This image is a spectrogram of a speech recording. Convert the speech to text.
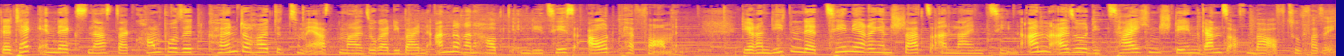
Der Tech-Index Nasdaq Composite könnte heute zum ersten Mal sogar die beiden anderen Hauptindizes outperformen. Die Renditen der zehnjährigen Staatsanleihen ziehen an, also die Zeichen stehen ganz offenbar auf Zuversicht.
